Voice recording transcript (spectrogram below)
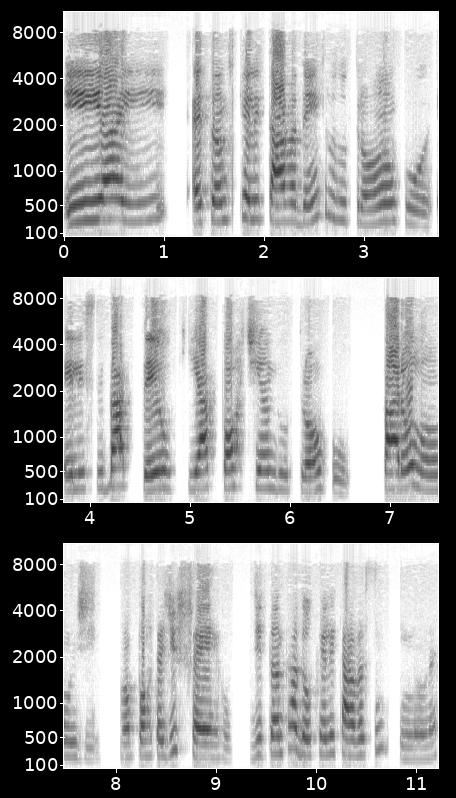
E aí é tanto que ele estava dentro do tronco, ele se bateu que a portinha do tronco parou longe, uma porta de ferro, de tanta dor que ele estava sentindo, né?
